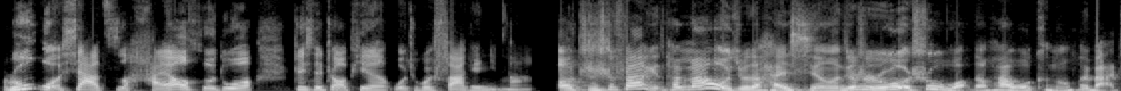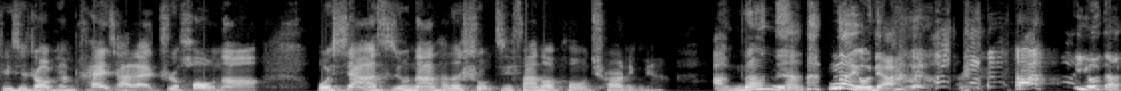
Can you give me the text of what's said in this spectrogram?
如果下次还要喝多，这些照片我就会发给你妈。哦，只是发给他妈，我觉得还行。就是如果是我的话，我可能会把这些照片拍下来之后呢，我下次就拿他的手机发到朋友圈里面。啊，那那那有点，有点，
